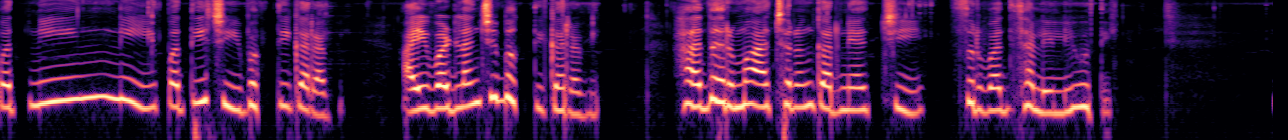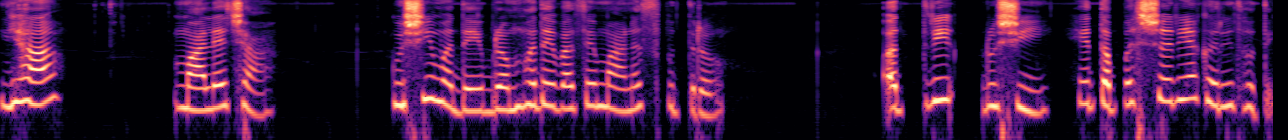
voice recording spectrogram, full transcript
पत्नींनी पतीची भक्ती करावी आईवडिलांची भक्ती करावी. हा धर्म आचरण करण्याची सुरुवात झालेली होती. ह्या मालेच्या कुशीमध्ये ब्रह्मदेवाचे मानसपुत्र अत्री ऋषी हे तपश्चर्या करीत होते.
